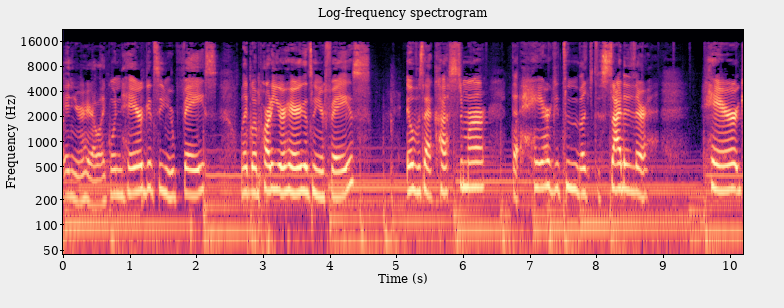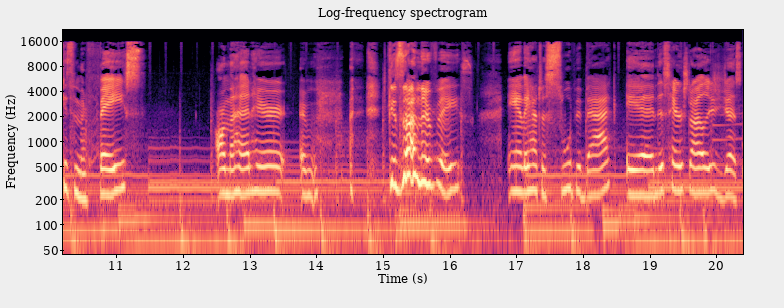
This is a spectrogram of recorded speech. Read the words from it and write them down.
in your hair. Like when hair gets in your face, like when part of your hair gets in your face, it was that customer that hair gets in like the side of their hair gets in their face on the head hair and gets on their face. And they have to swoop it back. And this hairstyle is just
